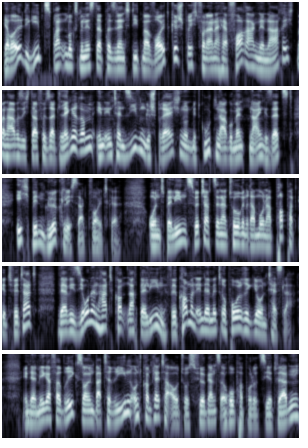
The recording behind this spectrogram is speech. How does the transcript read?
Jawohl, die gibt's. Brandenburgs Ministerpräsident Dietmar Woidke spricht von einer hervorragenden Nachricht. Man habe sich dafür seit längerem in intensiven Gesprächen und mit guten Argumenten eingesetzt. Ich bin glücklich, sagt Woidke. Und Berlins Wirtschaftssenatorin Ramona Popp hat getwittert, wer Visionen hat, kommt nach Berlin. Willkommen in der Metropolregion Tesla. In der Megafabrik sollen Batterien und komplette Autos für ganz Europa produziert werden.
